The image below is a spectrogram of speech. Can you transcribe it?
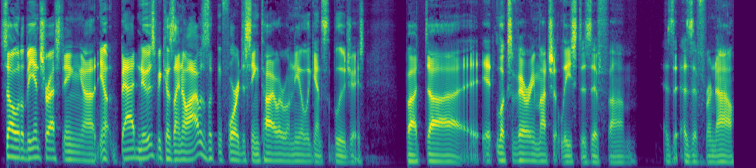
So it'll be interesting. Uh, you know, bad news because I know I was looking forward to seeing Tyler O'Neill against the Blue Jays, but uh, it looks very much, at least, as if um, as as if for now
